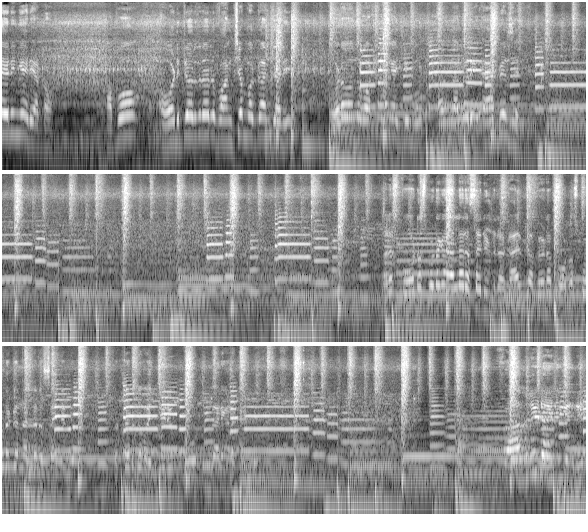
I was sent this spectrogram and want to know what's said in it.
ഡൈനിങ് ഏരിയ കേട്ടോ അപ്പോൾ ഓഡിറ്റോറിയത്തിൽ ഒരു ഫംഗ്ഷൻ വെക്കാൻ വെച്ചാൽ ഇവിടെ വന്ന് ഭക്ഷണം കഴിക്കുമ്പോൾ അത് നല്ലൊരു ആംബിയൻസ് ആയിരിക്കും. നല്ല ഫോട്ടോ സ്പോട്ടൊക്കെ നല്ല രസമായിട്ടുണ്ട് കേട്ടോ കായൽ കഫയുടെ ഫോട്ടോ സ്പോട്ടൊക്കെ നല്ല രസമായിട്ടുണ്ട് തൊട്ടടുത്ത് വലിയൊരു ബോട്ടും കാര്യങ്ങളൊക്കെ ഉണ്ട്. ഫാമിലി ഡൈനിങ് ഉണ്ട്.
